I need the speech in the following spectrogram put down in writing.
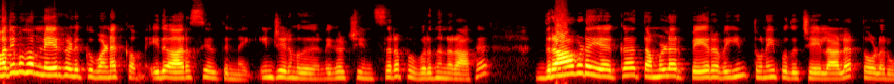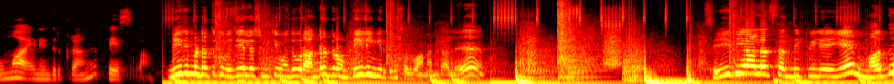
மதிமுகம் நேர்களுக்கு வணக்கம். இது அரசியல் திண்ணை. இன்றைய நமது நிகழ்ச்சியின் சிறப்பு விருந்தினராக திராவிட இயக்க தமிழர் பேரவையின் துணை பொதுச் செயலாளர் தோழர் உமா இணைந்திருக்கிறாங்க. பேசலாம். நீதிமன்றத்துக்கு விஜயலட்சுமிக்கு வந்து ஒரு அண்டர் கிரவுண்ட் டீலிங் இருக்குன்னு சொல்லுவாங்க அந்தாலு செய்தியாளர் சந்திப்பிலேயே மது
